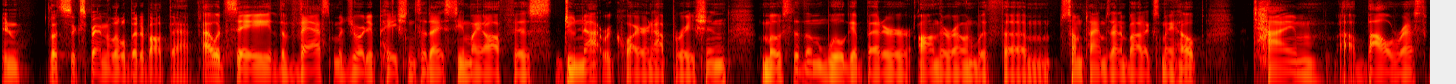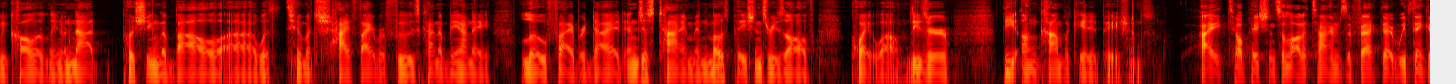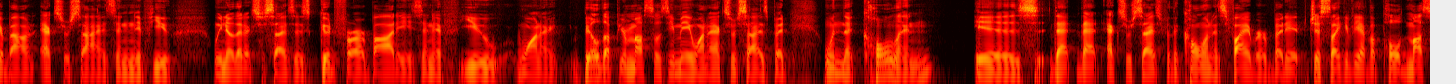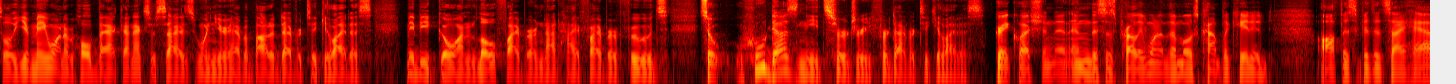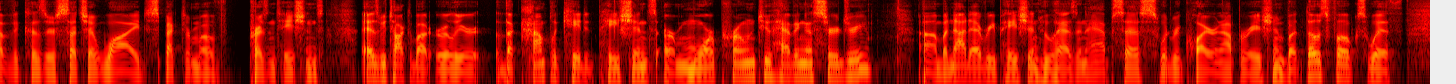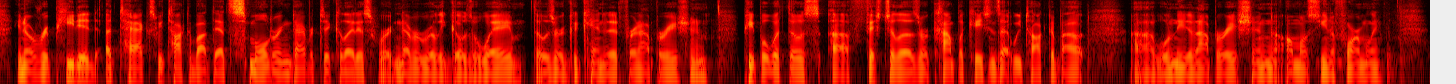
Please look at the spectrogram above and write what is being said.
And let's expand a little bit about that. I would say the vast majority of patients that I see in my office do not require an operation. Most of them will get better on their own with um, sometimes antibiotics may help. Time, uh, bowel rest, we call it, you know, not pushing the bowel uh, with too much high fiber foods, kind of being on a low fiber diet, and just time. And most patients resolve quite well. These are the uncomplicated patients. I tell patients a lot of times the fact that we think about exercise, and if you we know that exercise is good for our bodies, and if you want to build up your muscles, you may want to exercise. But when the colon is that that exercise for the colon is fiber, but it just like if you have a pulled muscle, you may want to hold back on exercise when you have a bout of diverticulitis. Maybe go on low fiber and not high fiber foods. So, who does need surgery for diverticulitis? Great question, and, and this is probably one of the most complicated office visits I have because there's such a wide spectrum of presentations. As we talked about earlier, the complicated patients are more prone to having a surgery. Um, but not every patient who has an abscess would require an operation. But those folks with, you know, repeated attacks, we talked about that smoldering diverticulitis where it never really goes away. Those are a good candidate for an operation. People with those uh, fistulas or complications that we talked about uh, will need an operation almost uniformly.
